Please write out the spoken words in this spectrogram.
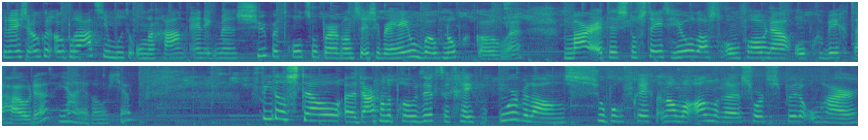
Toen heeft ze ook een operatie moeten ondergaan. En ik ben super trots op haar, want ze is er weer helemaal bovenop gekomen. Maar het is nog steeds heel lastig om Verona op gewicht te houden. Ja, Roontje. Vitostel, uh, daarvan de producten geven oerbalans, soepel gewricht en allemaal andere soorten spullen om haar,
